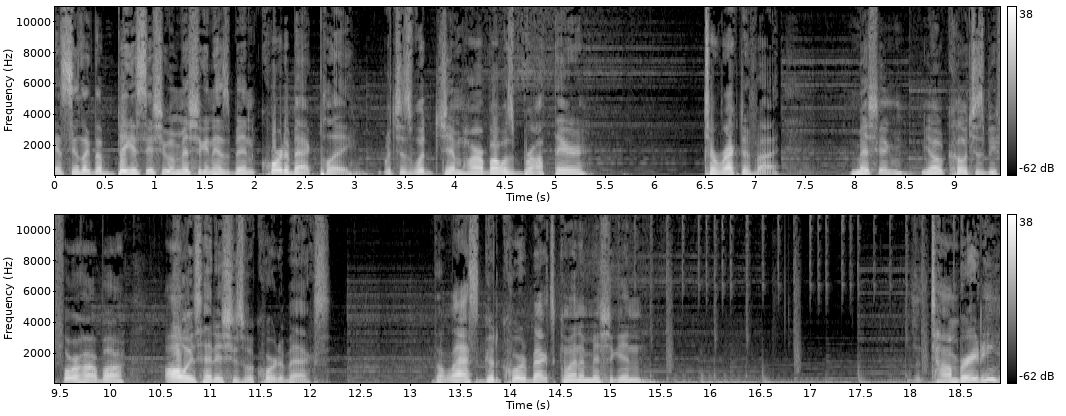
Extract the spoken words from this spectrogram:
it seems like the biggest issue in Michigan has been quarterback play, which is what Jim Harbaugh was brought there to rectify. Michigan, you know, coaches before Harbaugh always had issues with quarterbacks the last good quarterback to come out of Michigan was it Tom Brady?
